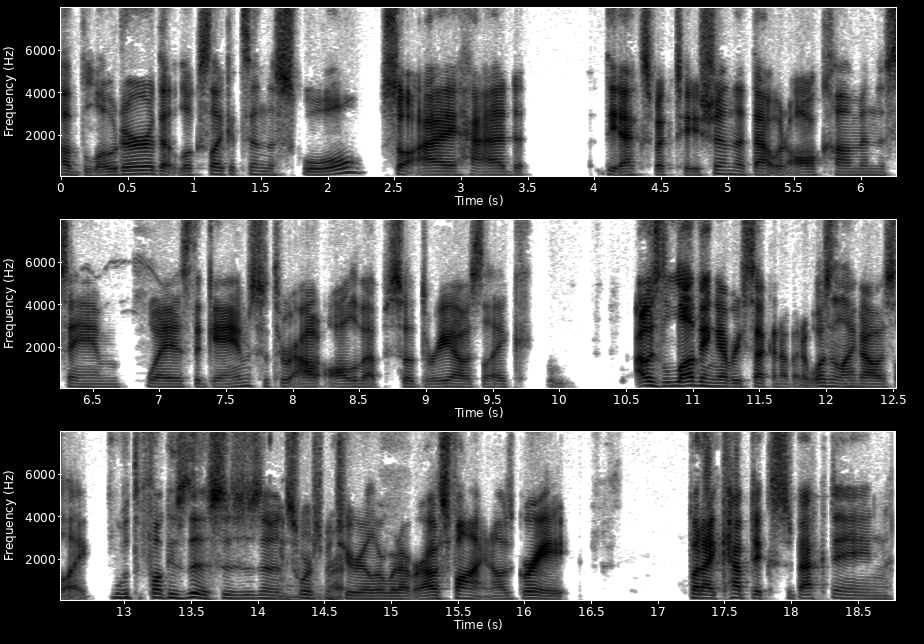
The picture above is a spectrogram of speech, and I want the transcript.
a bloater that looks like it's in the school. So I had the expectation that that would all come in the same way as the game. So throughout all of episode three, I was like, I was loving every second of it. It wasn't like I was like, what the fuck is this? This isn't Mhm, source right. material or whatever. I was fine. I was great. But I kept expecting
